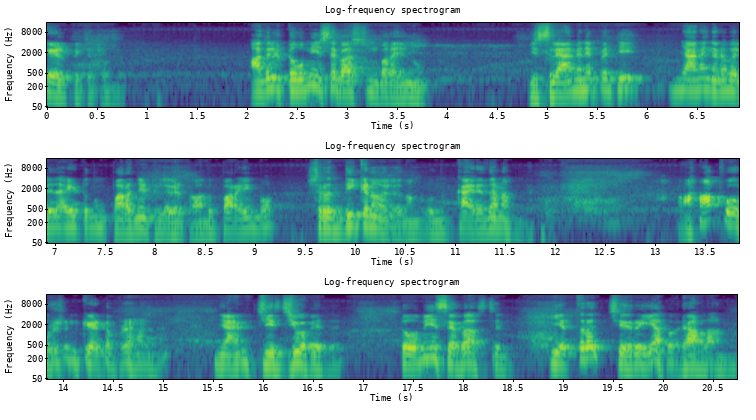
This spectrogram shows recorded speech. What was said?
കേൾപ്പിച്ചിട്ടുണ്ട്. അതിൽ ടോമി സെബാസ്റ്റ്യൻ പറയുന്നു ഇസ്ലാമിനെ പറ്റി ഞാനങ്ങനെ വലുതായിട്ടൊന്നും പറഞ്ഞിട്ടില്ല കേട്ടോ. അത് പറയുമ്പോൾ ശ്രദ്ധിക്കണമല്ലോ നമ്മളൊന്ന് കരുതണം. ആ പോർഷൻ കേട്ടപ്പോഴാണ് ഞാൻ ചിരിച്ചു പോയത്. ടോമി സെബാസ്റ്റ്യൻ എത്ര ചെറിയ ഒരാളാണ്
